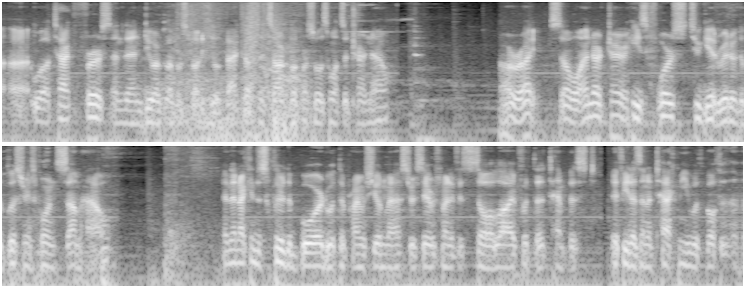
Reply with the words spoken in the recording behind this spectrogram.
uh, we'll attack first, and then do our Blood spell to heal back up, since our Blood spell is once a turn now. Alright, so we'll end our turn. He's forced to get rid of the Blistering Scorn somehow. And then I can just clear the board with the Primus Shield Master, Saberspine if it's still alive with the Tempest, if he doesn't attack me with both of them.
